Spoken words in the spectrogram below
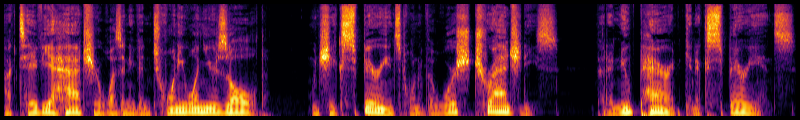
Octavia Hatcher wasn't even 21 years old when she experienced one of the worst tragedies that a new parent can experience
